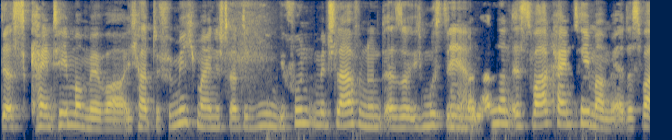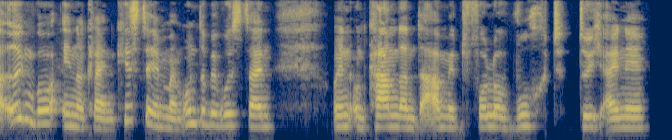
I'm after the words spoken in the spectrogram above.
das kein Thema mehr war. Ich hatte für mich meine Strategien gefunden mit Schlafen und also ich musste ja. niemand anderen. Es war kein Thema mehr. Das war irgendwo in einer kleinen Kiste in meinem Unterbewusstsein und, und kam dann da mit voller Wucht durch eine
